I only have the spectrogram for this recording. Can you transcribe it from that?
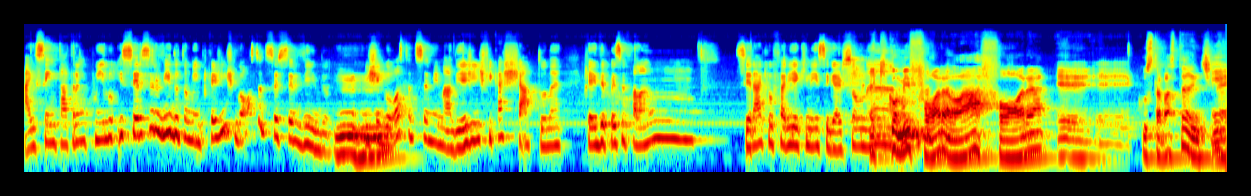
Aí sentar tranquilo e ser servido também, porque a gente gosta de ser servido, uhum. a gente gosta de ser mimado e a gente fica chato, né? Que aí depois você fala, hum, será que eu faria que nem esse garçom? Não. É que comer fora, lá fora, é, é, custa bastante, é, né?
